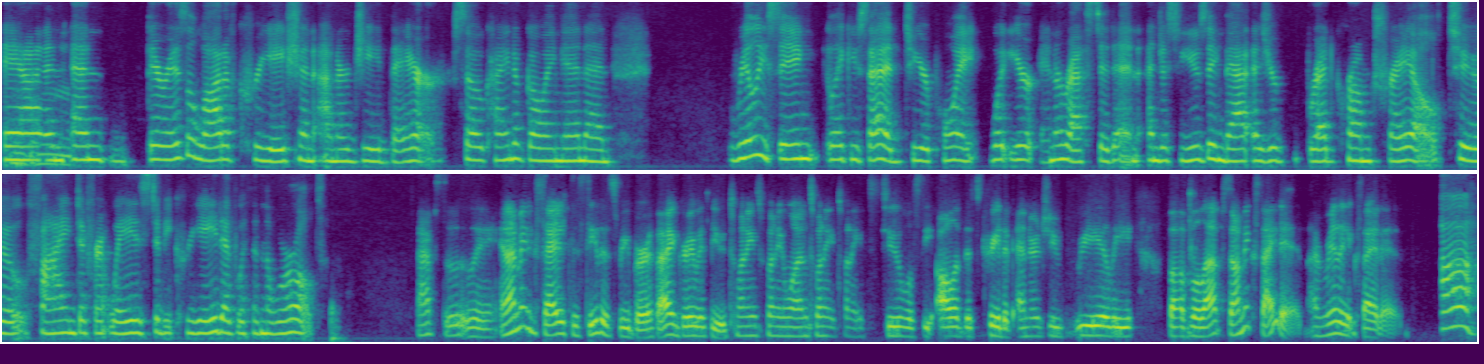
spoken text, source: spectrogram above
And mm-hmm. and there is a lot of creation energy there. So kind of going in and really seeing like you said to your point what you're interested in and just using that as your breadcrumb trail to find different ways to be creative within the world Absolutely. And I'm excited to see this rebirth. I agree with you. 2021, 2022, we'll see all of this creative energy really bubble up. So I'm excited. I'm really excited. Oh,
